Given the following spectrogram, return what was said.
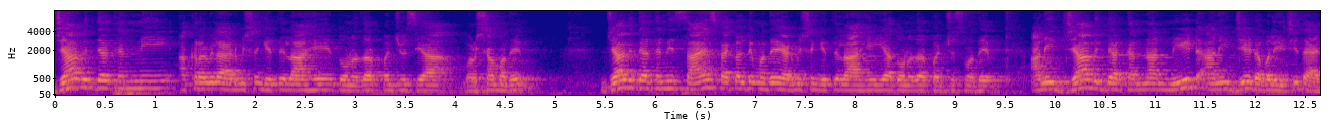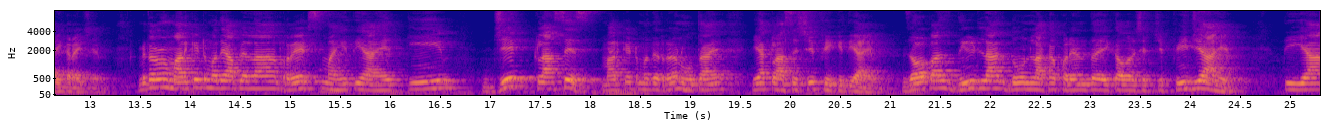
ज्या विद्यार्थ्यांनी अकरावीला ॲडमिशन घेतलेलं आहे दोन हजार पंचवीस या वर्षामध्ये ज्या विद्यार्थ्यांनी सायन्स फॅकल्टीमध्ये ॲडमिशन घेतलेलं आहे या दोन हजार पंचवीसमध्ये आणि ज्या विद्यार्थ्यांना नीट आणि जे डबल ईची तयारी करायची आहे. मित्रांनो मार्केटमध्ये आपल्याला रेट्स माहिती आहेत की जे क्लासेस मार्केटमध्ये रन होत आहे या क्लासेसची फी किती आहे? जवळपास दीड लाख दोन लाखापर्यंत एका वर्षाची फी जी आहे ती या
